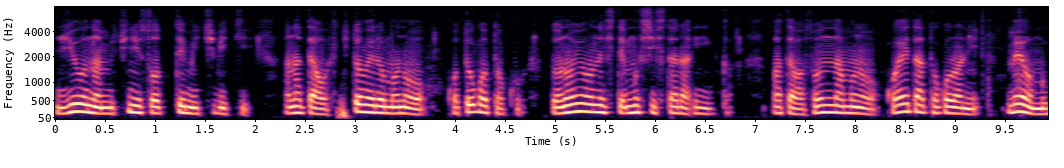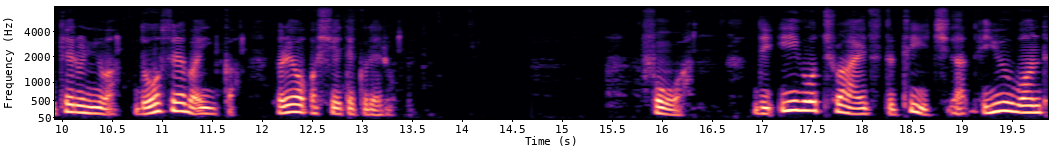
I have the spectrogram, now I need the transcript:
自由の道に沿って導き、あなたを引き止めるものをことごとくどのようにして無視したらいいか、またはそんなものを超えたところに目を向けるにはどうすればいいか、それを教えてくれる。4. The ego tries to teach that you want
